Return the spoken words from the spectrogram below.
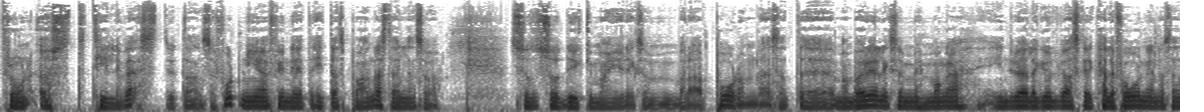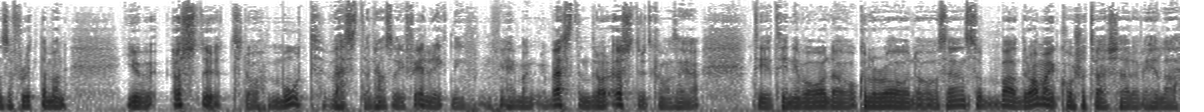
från öst till väst. Utan så fort nya fyndigheter hittas på andra ställen så, så, så dyker man ju liksom bara på dem där. Så att eh, man börjar liksom med många individuella guldvaskar i Kalifornien och sen så flyttar man ju österut då mot västern, alltså i fel riktning. Västern drar österut kan man säga till, till Nevada och Colorado och sen så bara drar man ju kors och tvärs här över hela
